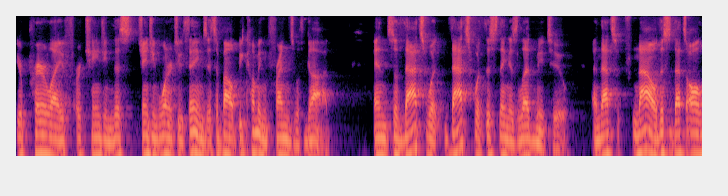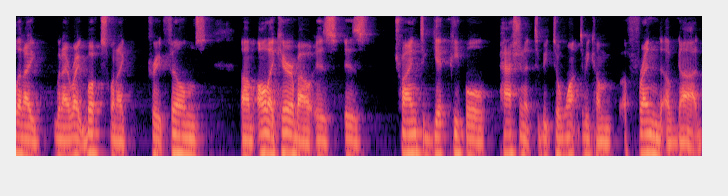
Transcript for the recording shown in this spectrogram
your prayer life or changing this changing one or two things it's about becoming friends with god and so that's what that's what this thing has led me to and that's now this that's all that i when i write books when i create films um, all i care about is is trying to get people passionate to be to want to become a friend of god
